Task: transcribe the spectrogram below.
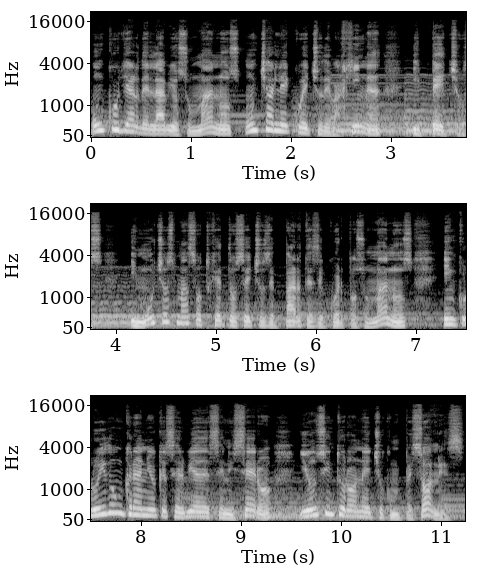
un collar de labios humanos, un chaleco hecho de vagina y pechos, y muchos más objetos hechos de partes de cuerpos humanos, incluido un cráneo que servía de cenicero y un cinturón hecho con pezones.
